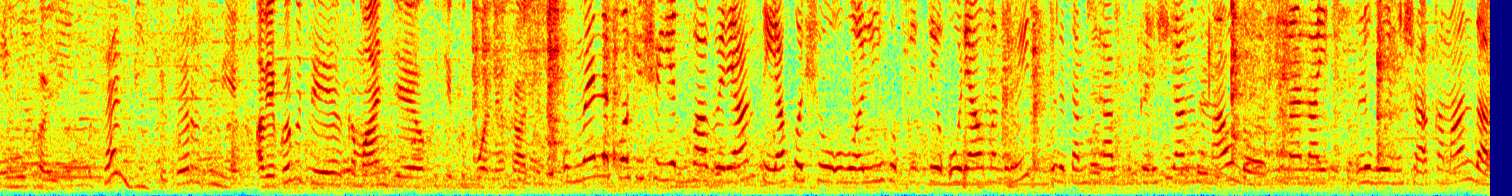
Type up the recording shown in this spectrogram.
Слухай, це амбіції, це я розумію. А в якій би ти команді хотів футбольно грати? В мене поки що є два варіанти. Я хочу у лігу піти у Реал Мадрид, де там грав Кріштіану Роналдо. Це моя найулюбленіша команда.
